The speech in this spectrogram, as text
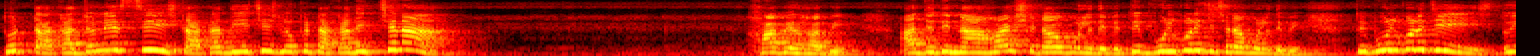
তোর টাকার জন্য এসছিস, টাকা দিয়েছিস, লোকে টাকা দিচ্ছে না। হবে হবে। আর যদি না হয় সেটাও বলে দেবে। তুই ভুল করেছিস, সেটাও বলে দেবে। তুই ভুল করেছিস, তুই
